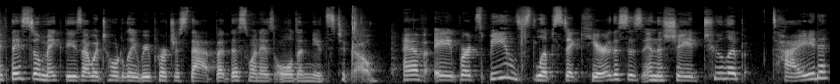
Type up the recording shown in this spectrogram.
If they still make these, I would totally repurchase that, but this one is old and needs to go. I have a Burt's Bees lipstick here. This is in the shade Tulip Tide,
